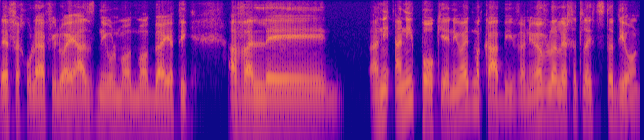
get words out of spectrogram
להפך, אולי אפילו היה אז ניהול מאוד מאוד בעייתי. אבל אני, אני פה כי אני אוהד מכבי ואני אוהב ללכת לאצטדיון.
